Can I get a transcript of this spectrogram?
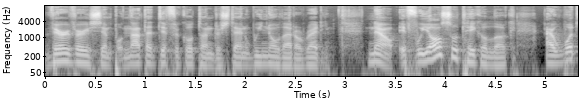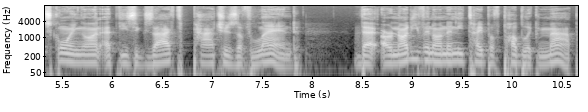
Very, very simple. Not that difficult to understand. We know that already. Now, if we also take a look at what's going on at these exact patches of land that are not even on any type of public map,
